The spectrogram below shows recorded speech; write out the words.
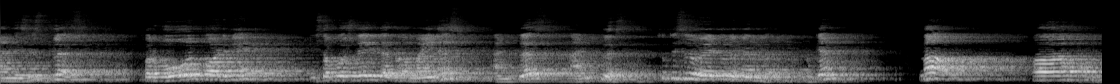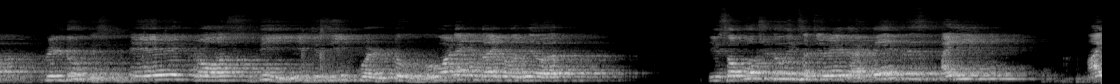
and this is plus. For whole coordinate, you suppose take it as a minus and plus and plus. So this is a way to remember. Okay. Now uh, we'll do this. A cross B is equal to what I can write over here. You're supposed to do in such a way that take this I I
